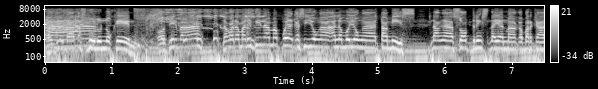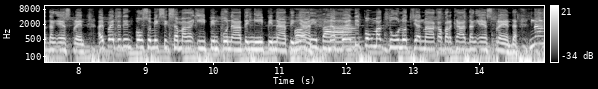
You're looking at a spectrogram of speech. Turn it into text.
Di. O, di ba? Tapos lulunukin. O, di ba? Nako naman, hindi lamang po yan kasi yung, ah, alam mo yung ah, tamis ng ah, soft drinks na yan, mga kabarkadang Espren, ay pwede din pong sumiksik sa mga ipin po natin, ngipin natin O, yan. diba? Na pwede pong magdulot yan, mga kabarkadang Espren, ng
